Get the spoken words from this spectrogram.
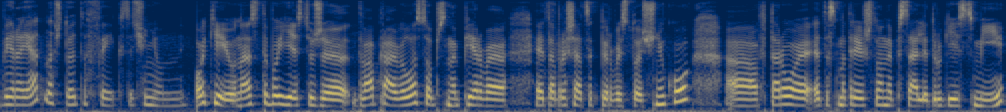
вероятно, что это фейк, сочиненный. Окей, у нас с тобой есть уже два правила. Собственно, первое — это обращаться к первоисточнику. А, второе — это смотреть, что написали другие СМИ.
